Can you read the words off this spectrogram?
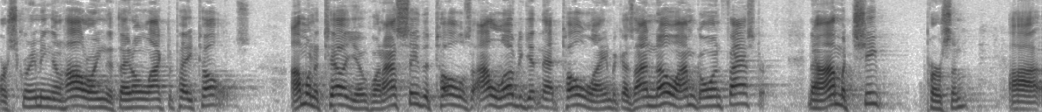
are screaming and hollering that they don't like to pay tolls. I'm going to tell you, when I see the tolls, I love to get in that toll lane because I know I'm going faster. Now, I'm a cheap person, uh,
